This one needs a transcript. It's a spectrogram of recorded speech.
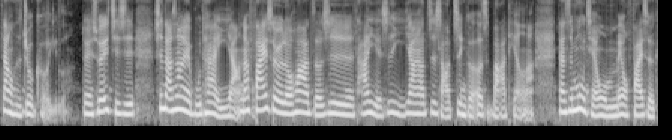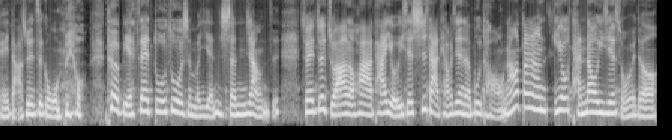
这样子就可以了。对，所以其实施打上也不太一样。那 Pfizer 的话，则是它也是一样，要至少间隔二十八天啦。但是目前我们没有 Pfizer 可以打，所以这个我没有特别再多做什么延伸这样子。所以最主要的话，它有一些施打条件的不同，然后当然也有谈到一些所谓的，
